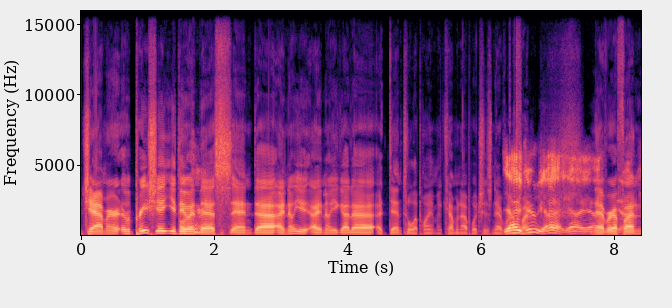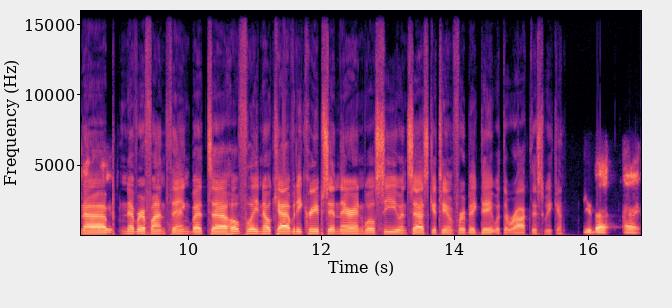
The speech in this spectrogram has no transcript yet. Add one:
Jammer, appreciate you doing okay. this, and uh, I know you. I know you got a, a, dental appointment coming up, which is never. Yeah, I do. Yeah, yeah, yeah. Never a yeah, fun, uh, never a fun thing, but uh, hopefully no cavity creeps in there, and we'll see you in Saskatoon for a big date with The Rock this weekend. You bet. All right.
